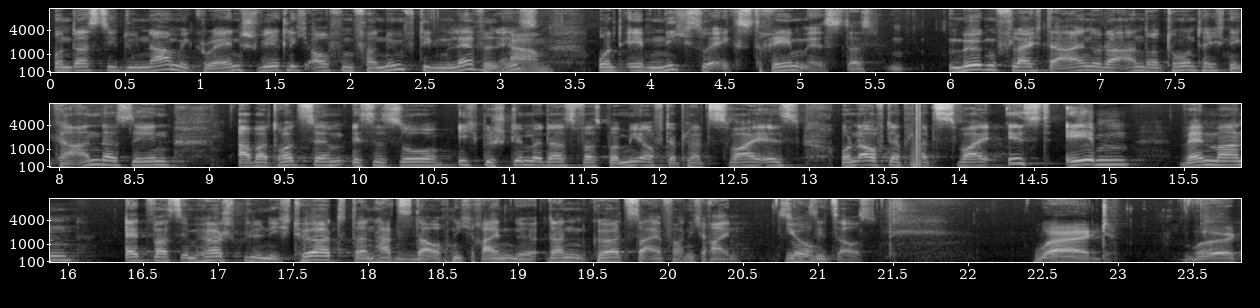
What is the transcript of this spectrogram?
und dass die Dynamic Range wirklich auf einem vernünftigen Level ja. ist und eben nicht so extrem ist. Das mögen vielleicht der ein oder andere Tontechniker anders sehen, aber trotzdem ist es so, ich bestimme das, was bei mir auf der Platz 2 ist. Und auf der Platz 2 ist eben, wenn man etwas im Hörspiel nicht hört, dann hat es mhm. da auch nicht rein, dann gehört es da einfach nicht rein. So jo. sieht's aus. Word. Word.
